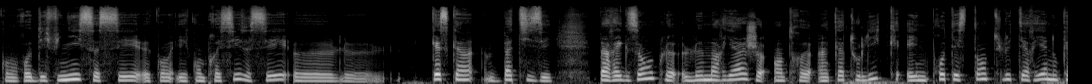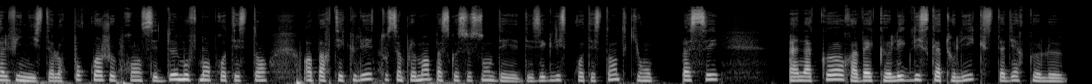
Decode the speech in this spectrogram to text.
qu'on redéfinisse c'est, et qu'on précise, c'est le, Qu'est-ce qu'un baptisé? Par exemple, le mariage entre un catholique et une protestante luthérienne ou calviniste. Alors pourquoi je prends ces deux mouvements protestants en particulier? Tout simplement parce que ce sont des, églises protestantes qui ont passé un accord avec l'Église catholique, c'est-à-dire que le,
